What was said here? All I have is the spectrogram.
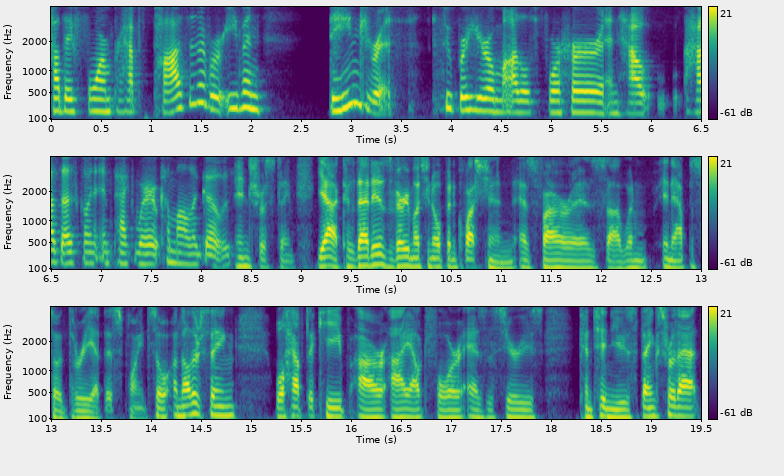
how they form perhaps positive or even dangerous superhero models for her and how how's that going to impact where Kamala goes. Interesting. Yeah, because that is very much an open question as far as uh, when in episode three at this point. So, another thing we'll have to keep our eye out for as the series continues. Thanks for that,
